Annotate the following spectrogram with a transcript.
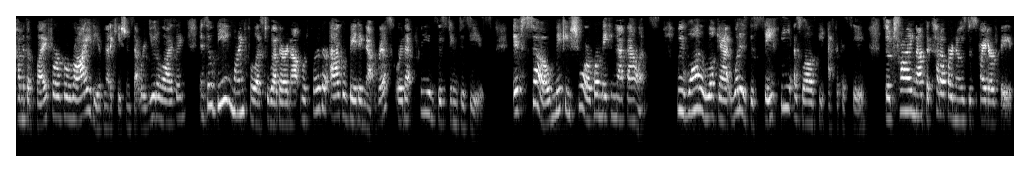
come into play for a variety of medications that we're utilizing. And so being mindful as to whether or not we're further aggravating that risk or that pre-existing disease. If so, making sure we're making that balance we want to look at what is the safety as well as the efficacy. So trying not to cut off our nose despite our face.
